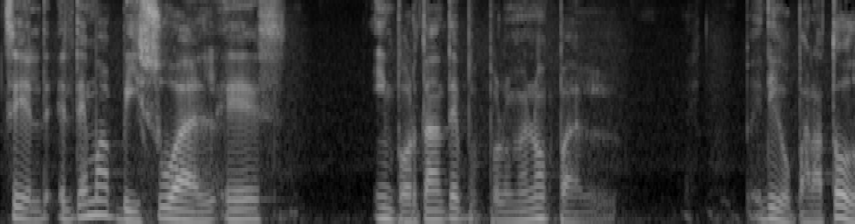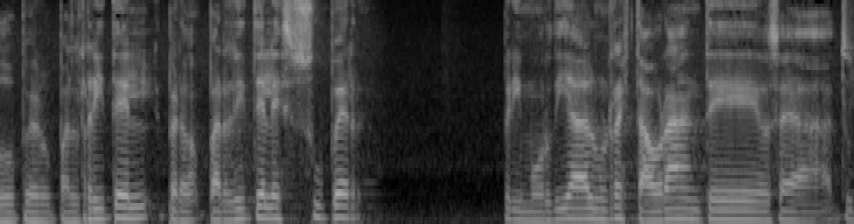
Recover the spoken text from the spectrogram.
Sí, el, el tema visual es importante, por, lo menos para el, digo, para todo, pero para el retail, pero para el retail es súper primordial, un restaurante, o sea, tú,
